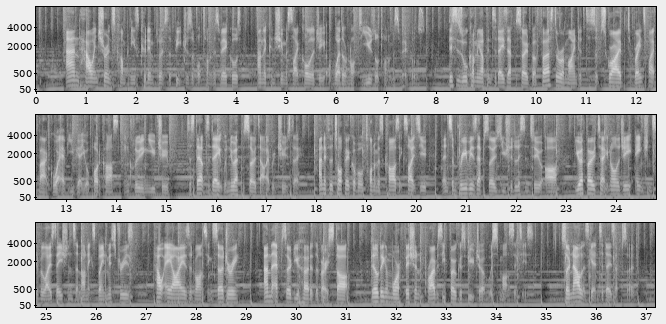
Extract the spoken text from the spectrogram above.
and how insurance companies could influence the features of autonomous vehicles and the consumer psychology of whether or not to use autonomous vehicles. This is all coming up in today's episode, but first a reminder to subscribe to Brains Byte Back wherever you get your podcasts, including YouTube to stay up to date with new episodes out every Tuesday. And if the topic of autonomous cars excites you, then some previous episodes you should listen to are UFO technology, ancient civilizations and unexplained mysteries, how AI is advancing surgery, and the episode you heard at the very start, building a more efficient, privacy focused future with smart cities. So now let's get into today's episode.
